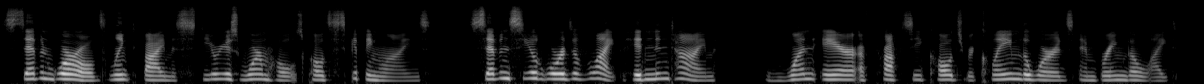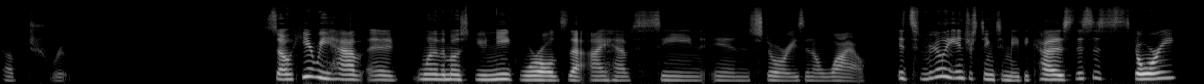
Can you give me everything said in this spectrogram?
Seven worlds linked by mysterious wormholes called skipping lines, seven sealed words of light hidden in time, and one heir of prophecy called to reclaim the words and bring the light of truth. So here we have a, one of the most unique worlds that I have seen in stories in a while. It's really interesting to me because this is story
